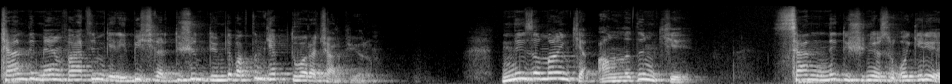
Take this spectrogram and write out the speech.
kendi menfaatim gereği bir şeyler düşündüğümde baktım ki hep duvara çarpıyorum. Ne zaman ki anladım ki sen ne düşünüyorsun o geliyor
